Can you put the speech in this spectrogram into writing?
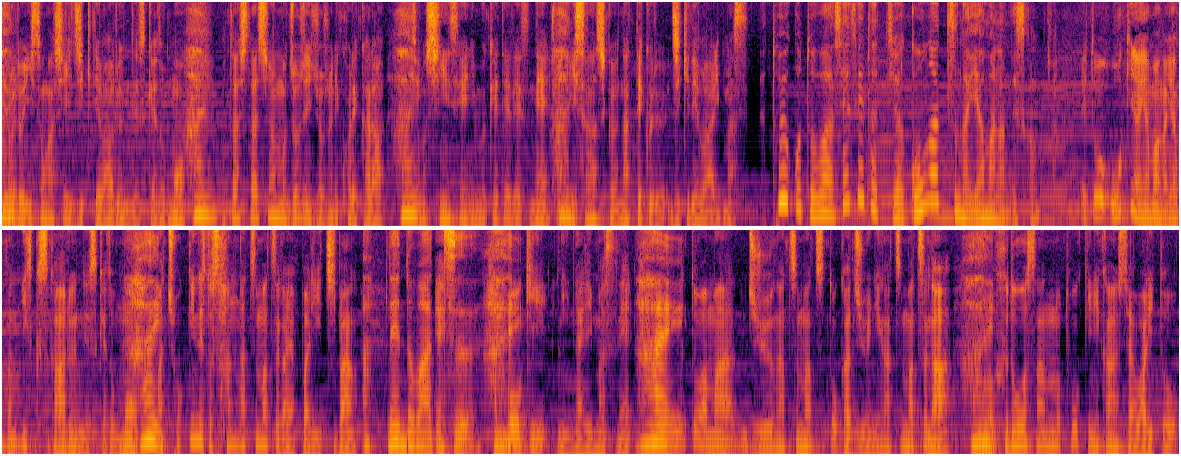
い。ろいろ忙しい時期ではあるんですけども、私たちも徐々に徐々にこれからその申請に向けてですね、忙しくなってくる時期ではあります。ということは先生たちは5月が山なんですか？えっと、大きな山がやっぱいくつかあるんですけども、はい、まあ、直近ですと3月末がやっぱり一番あ年度末。繁忙期になりますね、はい、あとはまあ10月末とか12月末が、はい、あの不動産の登記に関しては割と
